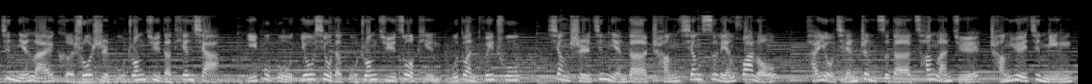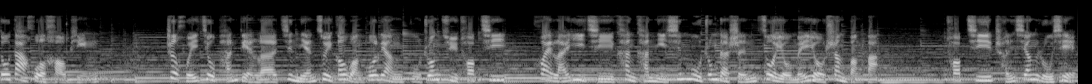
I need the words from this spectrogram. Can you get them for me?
近年来可说是古装剧的天下，一部部优秀的古装剧作品不断推出，像是今年的《长相思莲花楼》，还有前阵子的《苍兰诀》《长月烬明》都大获好评。这回就盘点了近年最高网播量古装剧 TOP 七，快来一起看看你心目中的神作有没有上榜吧。TOP 七《沉香如屑》，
